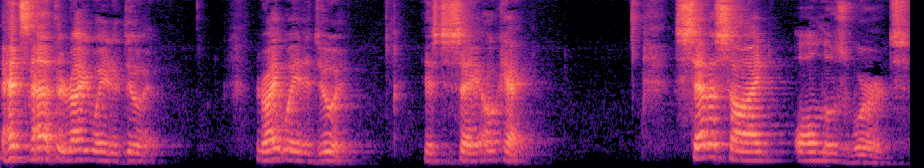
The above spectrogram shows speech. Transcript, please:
That's not the right way to do it. The right way to do it is to say, okay, set aside all those words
